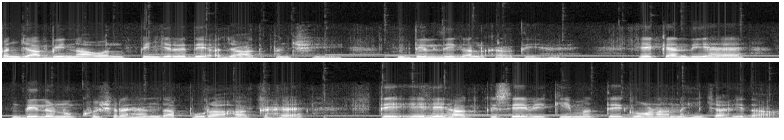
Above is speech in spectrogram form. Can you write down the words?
ਪੰਜਾਬੀ ਨਾਵਲ ਪਿੰਜਰੇ ਦੇ ਆਜ਼ਾਦ ਪੰਛੀ ਦਿਲ ਦੀ ਗੱਲ ਕਰਦੀ ਹੈ। ਇਹ ਕਹਿੰਦੀ ਹੈ, ਦਿਲ ਨੂੰ ਖੁਸ਼ ਰਹਿਣ ਦਾ ਪੂਰਾ ਹੱਕ ਹੈ ਤੇ ਇਹ ਹੱਕ ਕਿਸੇ ਵੀ ਕੀਮਤ ਤੇ ਗਵਾਉਣਾ ਨਹੀਂ ਚਾਹੀਦਾ।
